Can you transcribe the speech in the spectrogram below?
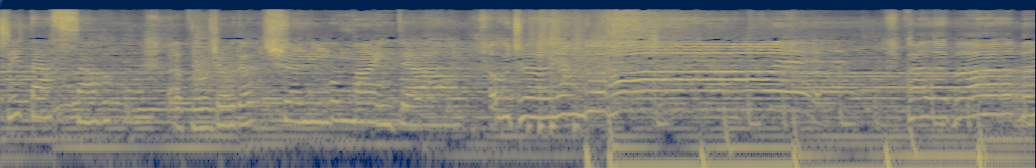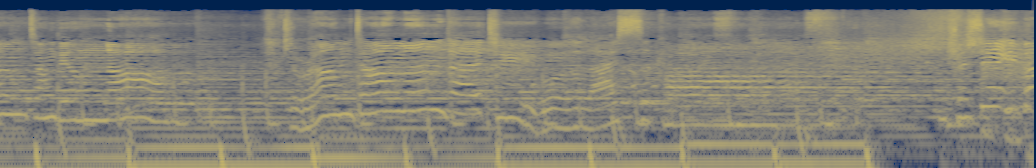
悉打扫把破旧的全部卖掉哦这样多好快来吧奔腾电脑就让它们代替我来思考。穿新一吧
